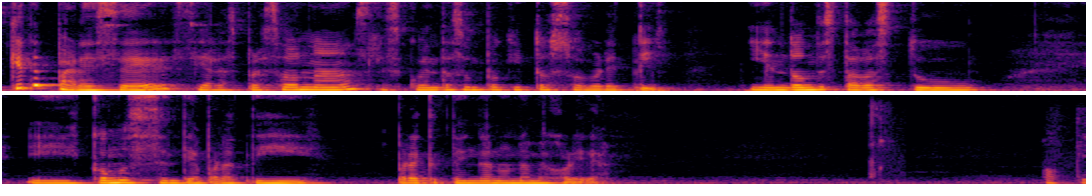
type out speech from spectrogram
¿qué te parece si a las personas les cuentas un poquito sobre ti y en dónde estabas tú y cómo se sentía para ti, para que tengan una mejor idea? Ok,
